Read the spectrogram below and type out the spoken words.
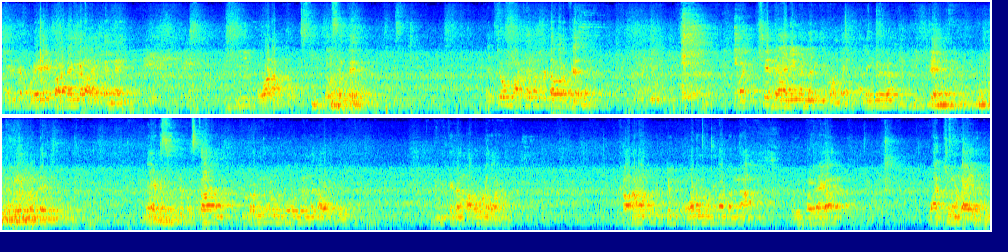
കഴിഞ്ഞ കുറേ കാലങ്ങളായി തന്നെ ഈ ഓണം ദിവസത്തിൽ ഏറ്റവും അർഹതപ്പെട്ടവർക്ക് ഭക്ഷ്യധാന്യങ്ങൾ നൽകിക്കൊണ്ട് അല്ലെങ്കിൽ ഒരു കിറ്റ് നൽകിക്കൊണ്ട് ലയൻസിന്റെ പ്രസ്ഥാനം തുടർന്നു കൊണ്ടുപോകുന്നു എന്ന കാര്യത്തിൽ എനിക്കെല്ലാം അറിവുള്ളതാണ്. കാണാൻ പറ്റും ഓണം ഉള്ളതെന്ന ഒരു പഴയ വാക്യമുണ്ടായിരുന്നു.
